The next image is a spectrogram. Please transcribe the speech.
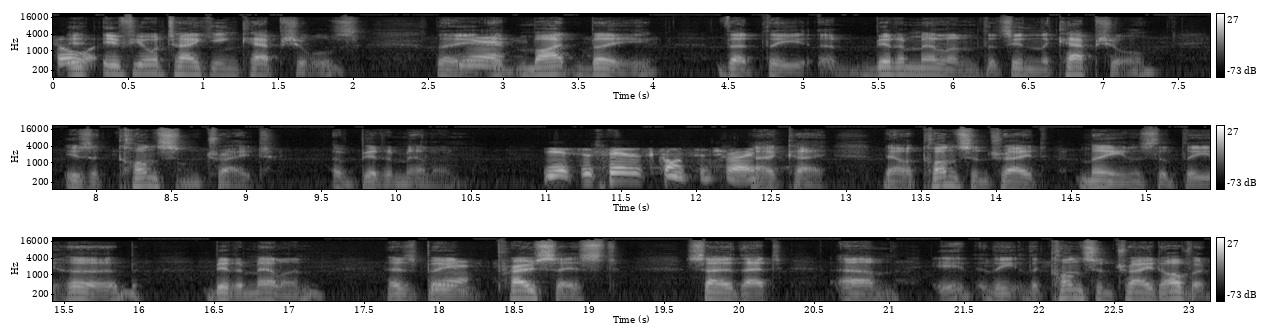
thought. If you're taking capsules, the, yeah. it might be that the uh, bitter melon that's in the capsule is a concentrate of bitter melon. Yes, it says concentrate. Okay. Now, a concentrate means that the herb, bitter melon, has been yeah. processed so that um, it, the, the concentrate of it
